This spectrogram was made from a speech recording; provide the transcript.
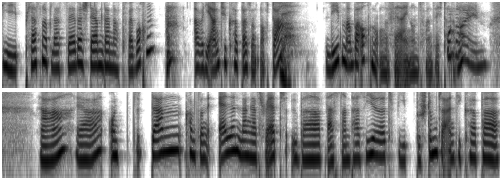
die Plasmablasts selber sterben dann nach zwei Wochen. aber die Antikörper sind noch da, Ja. leben aber auch nur ungefähr 21 Oh Tage. nein. Ja, ja. Und dann kommt so ein ellenlanger Thread über, was dann passiert, wie bestimmte Antikörper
